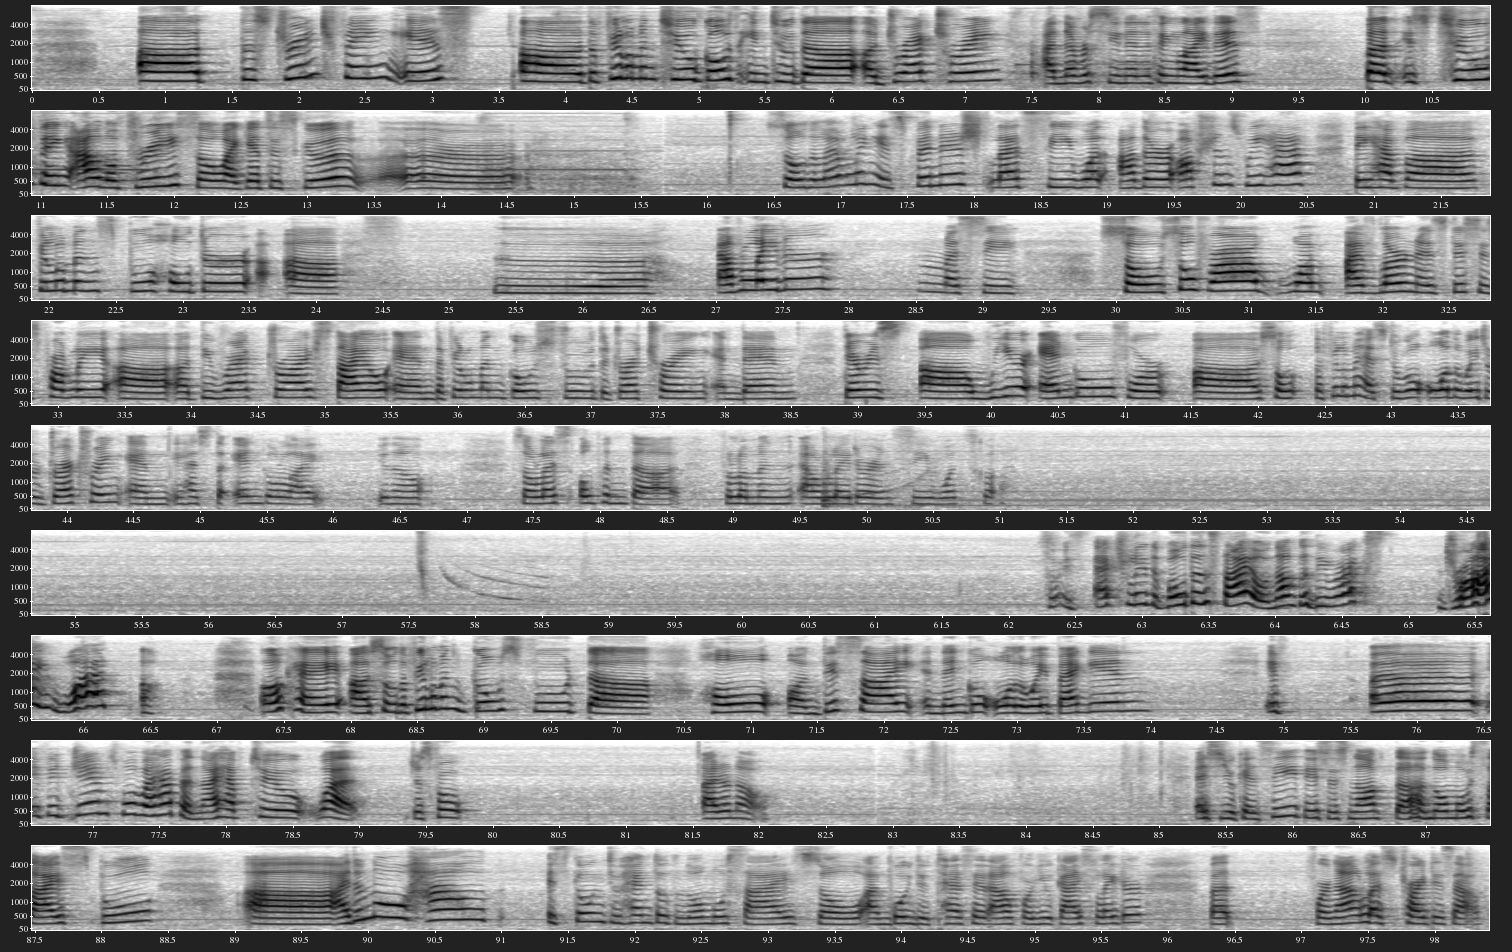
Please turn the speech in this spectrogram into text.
Uh, the strange thing is uh, the filament tube goes into the uh, drag chain. I've never seen anything like this. But it's two thing out of three, so I guess it's good. Uh, so the leveling is finished. Let's see what other options we have. They have a filament spool holder, uh, uh, elevator. Hmm, let's see. So, so far what I've learned is this is probably a, a direct drive style and the filament goes through the drive train and then there is a weird angle for, uh, so the filament has to go all the way to the drive train and it has the angle like, you know. So let's open the filament elevator and see what's going So it's actually the Bowden style, not the direct dry. What? Oh. Okay, uh, so the filament goes through the hole on this side and then go all the way back in. If uh, if it jams, what will happen? I have to what? Just for I don't know. As you can see, this is not the normal size spool. Uh, I don't know how it's going to handle the normal size so I'm going to test it out for you guys later but for now let's try this out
